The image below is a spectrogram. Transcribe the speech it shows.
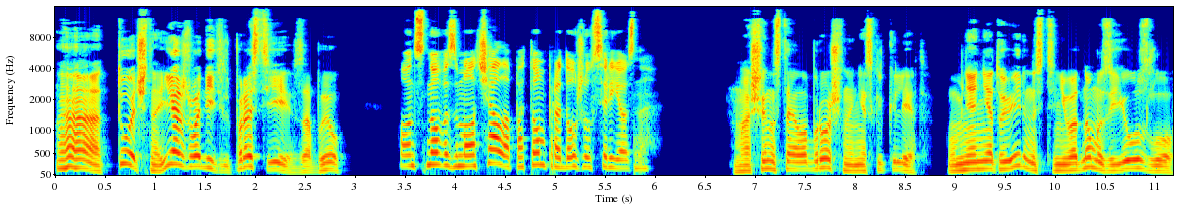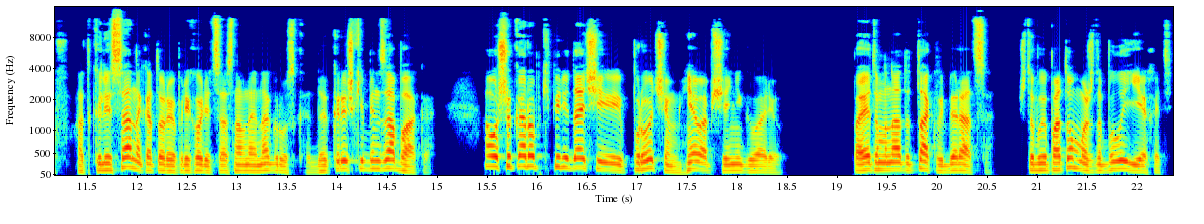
А, точно, я же водитель, прости, забыл. Он снова замолчал, а потом продолжил серьезно. Машина стояла брошенной несколько лет. У меня нет уверенности ни в одном из ее узлов, от колеса, на которое приходится основная нагрузка, до крышки бензобака. А уж о коробке передачи и прочем я вообще не говорю. Поэтому надо так выбираться чтобы потом можно было ехать,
